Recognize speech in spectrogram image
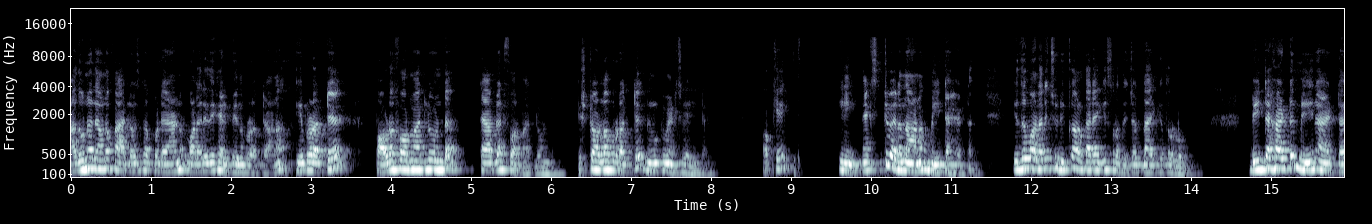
അതുകൊണ്ട് തന്നെ നമ്മുടെ ഫാറ്റ് ലോസ് സപ്പോർട്ട് ചെയ്യാൻ വളരെയധികം ഹെൽപ്പ് ചെയ്യുന്ന പ്രോഡക്റ്റ് ആണ്. ഈ പ്രോഡക്റ്റ് പൗഡർ ഫോർമാറ്റിലും ഉണ്ട് ടാബ്ലറ്റ് ഫോർമാറ്റിലും ഉണ്ട്. ഇഷ്ടമുള്ള പ്രോഡക്റ്റ് നിങ്ങൾക്ക് മേടിച്ച് കഴിക്കാം. ഓക്കെ ഇനി നെക്സ്റ്റ് വരുന്നതാണ് ബീറ്റ ഹെഡ് ഇത് വളരെ ചുരുക്കം ആൾക്കാരായിരിക്കും ശ്രദ്ധിച്ചിട്ടുണ്ടായിരിക്കത്തുള്ളൂ. ബീറ്റ ഹെഡ് മെയിൻ ആയിട്ട്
